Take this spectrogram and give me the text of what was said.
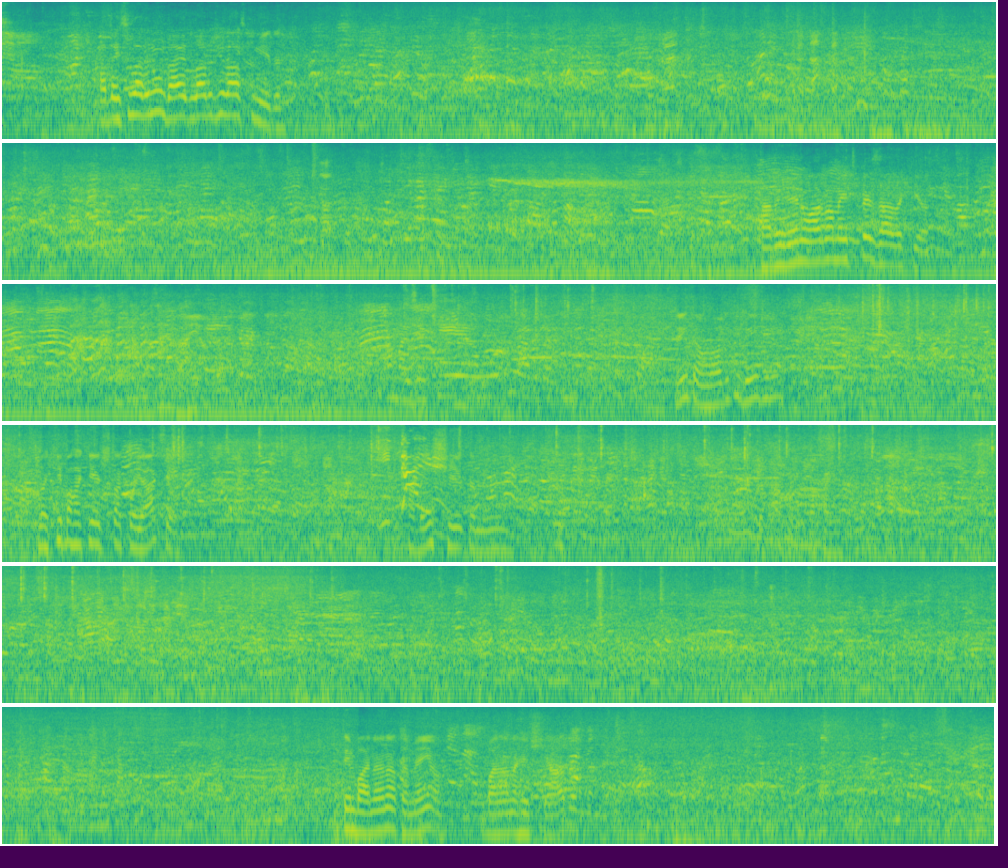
Ah, desse lado não dá, é do lado de lá as comidas. Tá vendendo um armamento pesado aqui, ó. Ah, mas aqui é o outro lado daqui. Então, é o lado que vende, né? Daqui barraquinha de takoyaki, ó. Tá bem cheio também. Tem banana também, ó. Banana recheada.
